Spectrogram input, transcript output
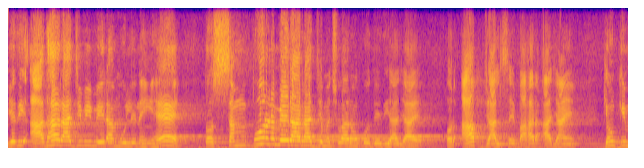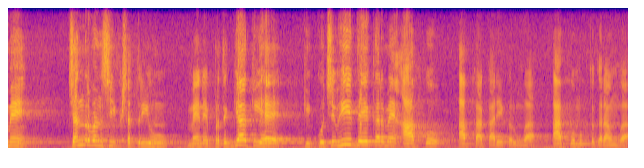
यदि आधा राज्य भी मेरा मूल्य नहीं है तो संपूर्ण मेरा राज्य मछुआरों को दे दिया जाए और आप जाल से बाहर आ जाएँ। क्योंकि मैं चंद्रवंशी क्षत्रिय हूँ मैंने प्रतिज्ञा की है कि कुछ भी देकर मैं आपको, आपका कार्य करूँगा, आपको मुक्त कराऊँगा।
